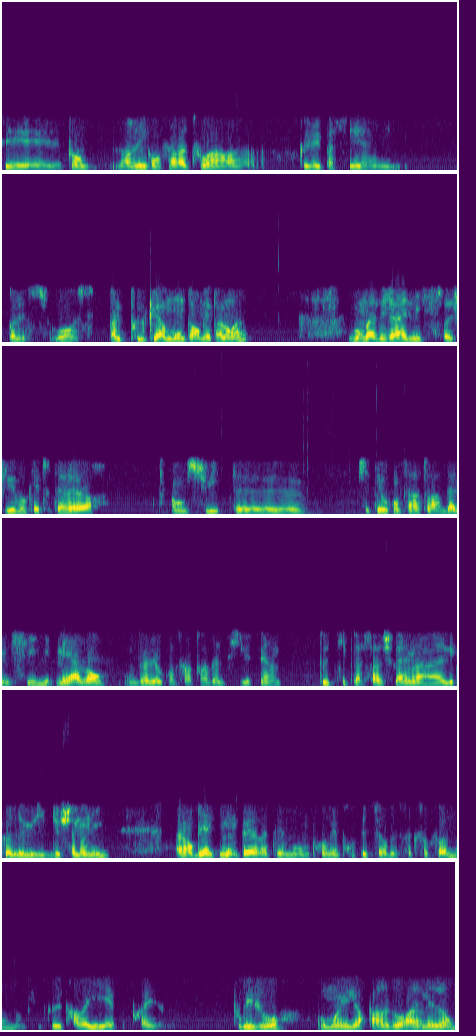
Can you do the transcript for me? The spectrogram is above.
c'est dans les conservatoires que j'ai passé, pas, pas le plus clair de mon temps, mais pas loin. Bon, bah déjà à Nice, je l'évoquais tout à l'heure. Ensuite, euh, j'étais au conservatoire d'Annecy, mais avant d'aller au conservatoire d'Annecy, j'ai fait un petit passage quand même à l'école de musique de Chamonix. Alors bien que mon père était mon premier professeur de saxophone, donc il pouvait travailler à peu près euh, tous les jours, au moins une heure par jour à la maison.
